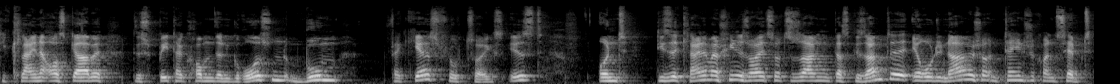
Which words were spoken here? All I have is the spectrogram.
die kleine Ausgabe des später kommenden großen Boom Verkehrsflugzeugs ist. Und diese kleine Maschine soll jetzt sozusagen das gesamte aerodynamische und technische Konzept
